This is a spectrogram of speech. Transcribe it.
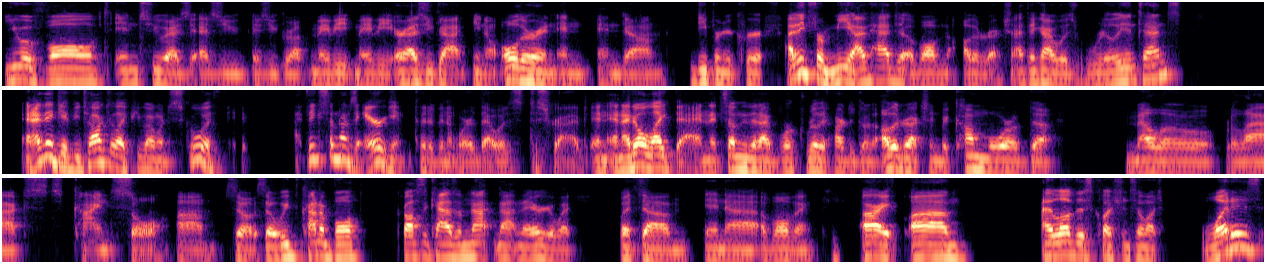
you evolved into as as you as you grew up maybe maybe or as you got you know older and and and um, deeper in your career. I think for me i've had to evolve in the other direction. I think i was really intense. And i think if you talk to like people i went to school with i think sometimes arrogant could have been a word that was described. And, and i don't like that. And it's something that i've worked really hard to go in the other direction become more of the mellow relaxed kind soul. Um so so we've kind of both crossed the chasm not not in the arrogant way but um in uh evolving. All right um i love this question so much. What is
